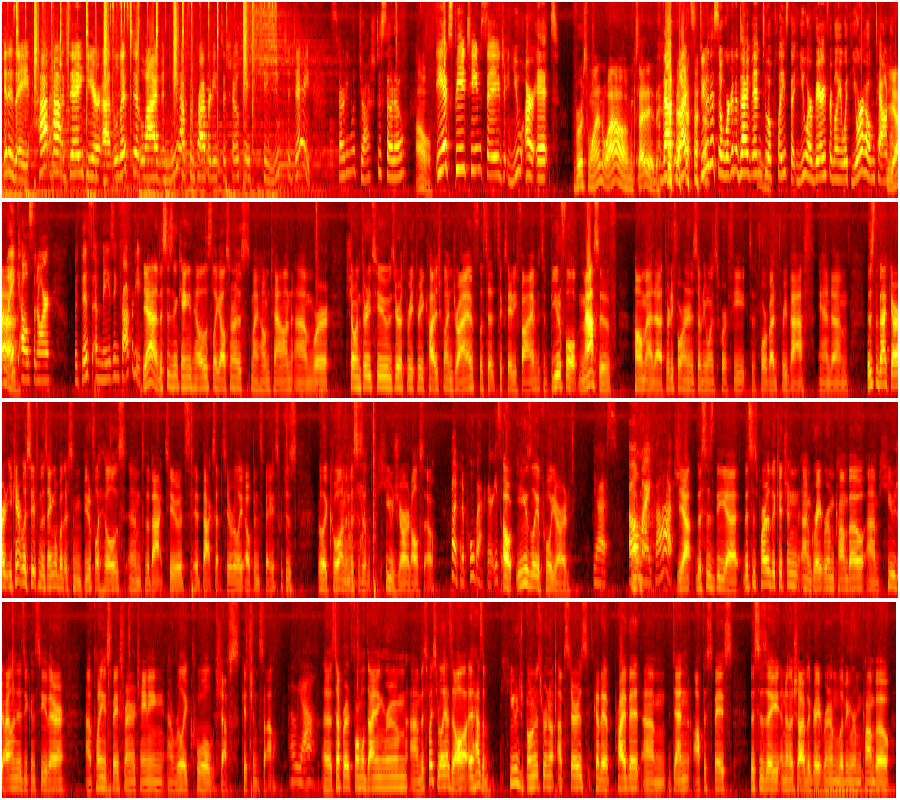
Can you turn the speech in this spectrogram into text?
It is a hot, hot day here at List It Live, and we have some properties to showcase to you today. Starting with Josh DeSoto. Oh. EXP Team Sage, you are it. First one? Wow, I'm excited. That let's do this. So we're going to dive into a place that you are very familiar with, your hometown of Yeah. Lake Elsinore, with this amazing property. Yeah, this is in Canyon Hills, Lake Elsinore. This is my hometown. Um, we're showing 32033 Cottage Glen Drive, listed at 685. It's a beautiful, massive home at uh, 3,471 square feet. It's a four bed, three bath. And um, this is the backyard. You can't really see it from this angle, but there's some beautiful hills um, to the back too. It's, it backs up to a really open space, which is really cool. And then this is a huge yard also. Probably put a pool back there easily. Oh, easily a pool yard. Yes. Oh Uh, my gosh. Yeah, this is the uh, this is part of the kitchen um, great room combo. Um, huge island as you can see there. Uh, plenty of space for entertaining. A really cool chef's kitchen style. Oh yeah. A separate formal dining room. Um, this place really has it all. It has a huge bonus room upstairs. It's got a private um, den office space. This is a another shot of the great room living room combo.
